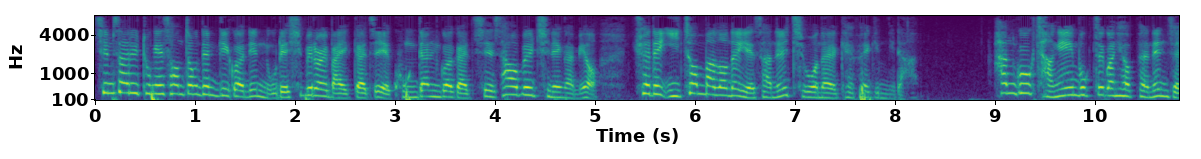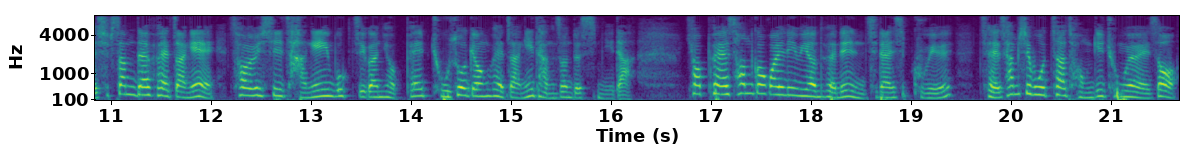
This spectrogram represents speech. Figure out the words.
심사를 통해 선정된 기관은 올해 11월 말까지 공단과 같이 사업을 진행하며 최대 2천만 원의 예산을 지원할 계획입니다. 한국장애인복지관협회는 제13대 회장에 서울시 장애인복지관협회 조소경 회장이 당선됐습니다. 협회 선거관리위원회는 지난 19일 제35차 정기총회에서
